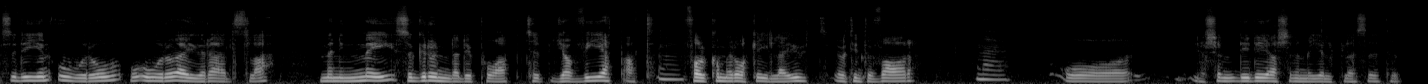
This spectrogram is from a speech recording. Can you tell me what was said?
Så det är ju en oro och oro är ju rädsla. Men i mig så grundar det på att typ jag vet att Mm. folk kommer råka illa ut. Jag vet inte var. Nej. Och jag känner, det är det jag känner mig hjälplös i typ.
